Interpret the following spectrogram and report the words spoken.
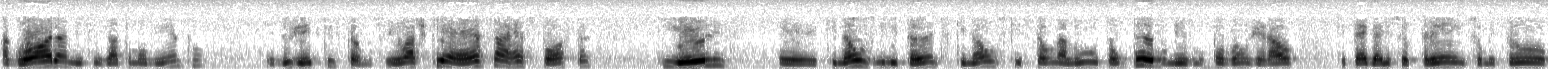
agora, nesse exato momento, do jeito que estamos. Eu acho que é essa a resposta que eles, é, que não os militantes, que não os que estão na luta, o povo mesmo, o povão geral, que pega aí seu trem, seu metrô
